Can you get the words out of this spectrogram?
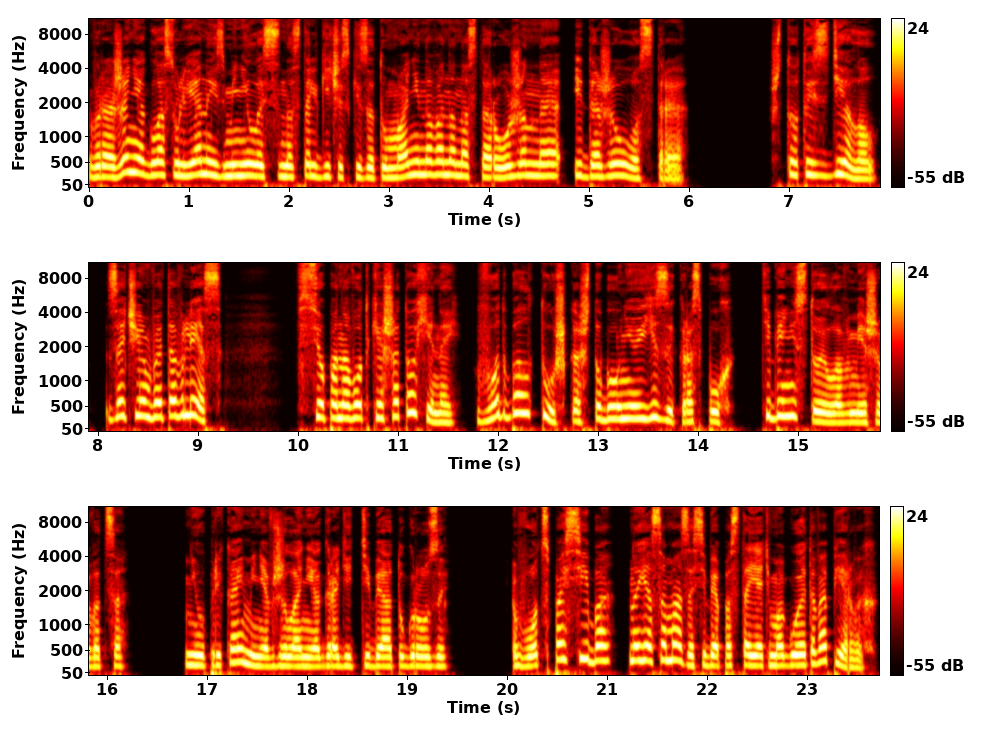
Выражение глаз Ульяны изменилось с ностальгически затуманенного на настороженное и даже острое. «Что ты сделал? Зачем в это влез? «Все по наводке Шатохиной? Вот болтушка, чтобы у нее язык распух. Тебе не стоило вмешиваться. Не упрекай меня в желании оградить тебя от угрозы. Вот спасибо, но я сама за себя постоять могу, это во-первых.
